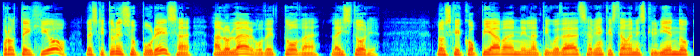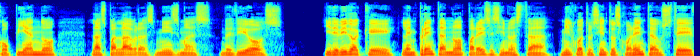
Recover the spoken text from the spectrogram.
protegió la Escritura en su pureza a lo largo de toda la historia. Los que copiaban en la antigüedad sabían que estaban escribiendo, copiando las palabras mismas de Dios. Y debido a que la imprenta no aparece sino hasta 1440, usted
